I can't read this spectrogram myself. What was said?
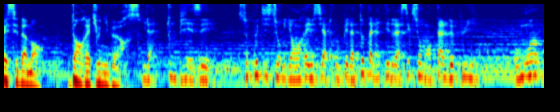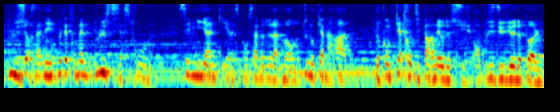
Précédemment, dans Red Universe. Il a tout biaisé. Ce petit souriant a réussi à tromper la totalité de la section mentale depuis au moins plusieurs années, peut-être même plus si ça se trouve. C'est Mian qui est responsable de la mort de tous nos camarades. Je compte quatre types armés au-dessus, en plus du vieux de Paul.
